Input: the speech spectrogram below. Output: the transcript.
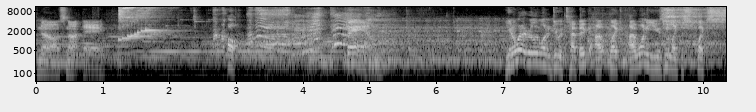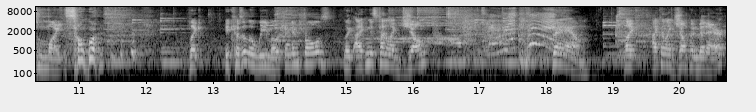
No, it's not A. Oh. Bam! You know what I really want to do with Tepig? I, like, I want to use him like just like smite someone. like, because of the Wii motion controls, like I can just kind of like jump. Bam! Like I can like jump in midair.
